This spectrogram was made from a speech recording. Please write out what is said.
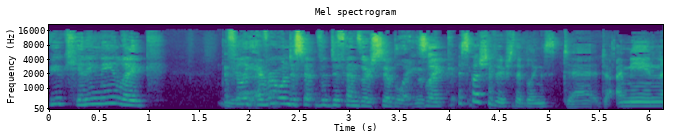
"Are you kidding me?" Like, I feel like everyone just defends their siblings, like. especially if their sibling's dead. I mean,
